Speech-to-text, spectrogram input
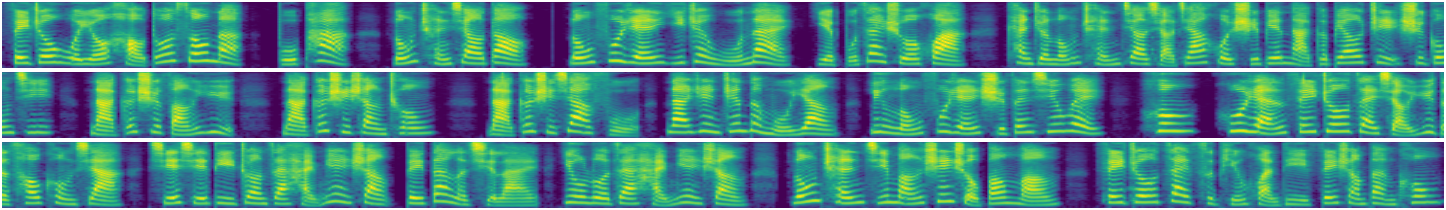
非洲我有好多艘呢，不怕。”龙晨笑道。龙夫人一阵无奈，也不再说话，看着龙晨叫小家伙识别哪个标志是攻击，哪个是防御，哪个是上冲，哪个是下俯，那认真的模样令龙夫人十分欣慰。轰！忽然，非洲在小玉的操控下，斜斜地撞在海面上，被弹了起来，又落在海面上。龙晨急忙伸手帮忙，非洲再次平缓地飞上半空。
